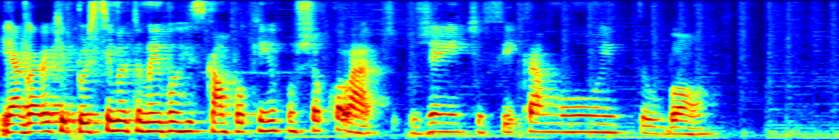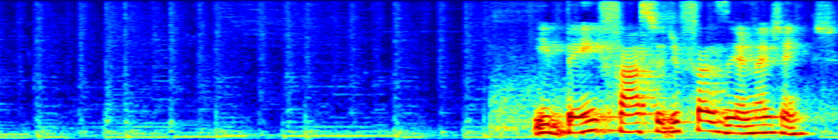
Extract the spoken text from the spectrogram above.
E agora aqui por cima eu também vou riscar um pouquinho com chocolate. Gente, fica muito bom. E bem fácil de fazer, né, gente?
